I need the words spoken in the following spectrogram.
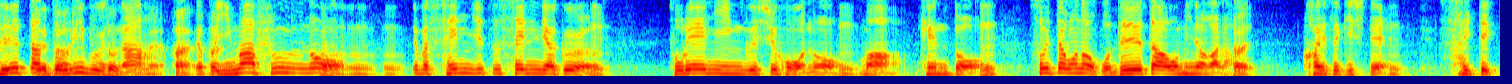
データドリブンな、やっぱ今風うんの、やっぱ戦術戦略、ん。トレーニング手法の、うん。まあ検討、うん。そういったものをこうデータを見ながらはい。解析して、うん。最適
